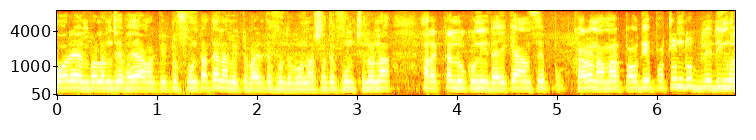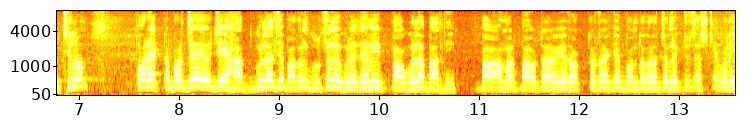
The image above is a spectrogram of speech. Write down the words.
পরে আমি বললাম যে ভাই আমাকে একটু ফোনটা দেন, আমি একটু বাড়িতে ফোন দেবো। ওনার সাথে ফোন ছিল না। আরেকটা লুক উনি ডাইকে আনছে, কারণ আমার পাও দিয়ে প্রচণ্ড ব্লিডিং হচ্ছিল। পরে একটা পর্যায়ে ওই যে হাতগুলা যে বাঁধন খুলছে না ওগুলো দিয়ে আমি পাগুলা বাঁধি। পা, আমার পাওটার এই রক্তটাকে বন্ধ করার জন্য একটু চেষ্টা করি।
